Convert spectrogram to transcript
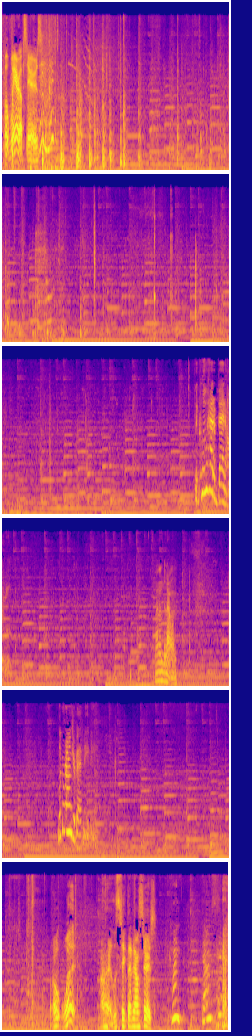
But where upstairs? Oh, what? Alright, let's take that downstairs. Come on, downstairs.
